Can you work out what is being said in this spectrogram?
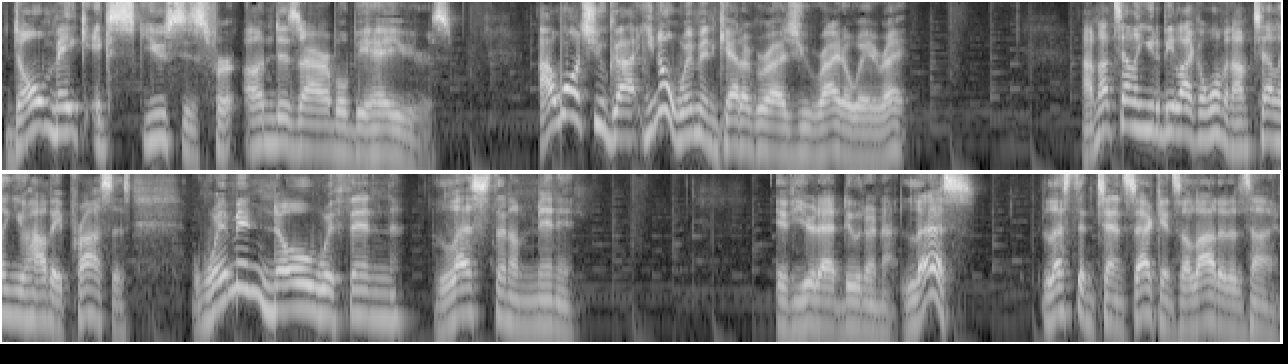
Don't make excuses for undesirable behaviors. I want you guys, you know, women categorize you right away, right? I'm not telling you to be like a woman. I'm telling you how they process. Women know within less than a minute if you're that dude or not. Less, less than 10 seconds a lot of the time.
